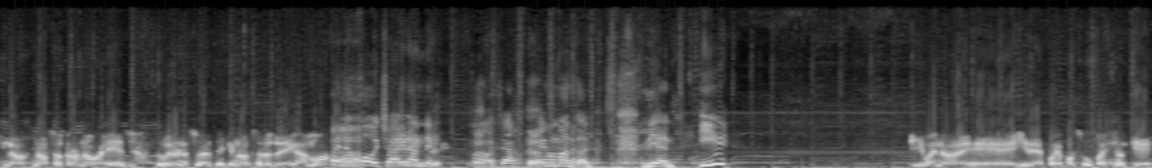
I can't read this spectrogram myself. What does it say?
No, nosotros no, ellos tuvieron la suerte de que nosotros llegamos. Bueno, Ah, mucho, a grande. Mucho, es un montón. Bien. ¿Y? Y bueno, eh, y después, por supuesto que,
